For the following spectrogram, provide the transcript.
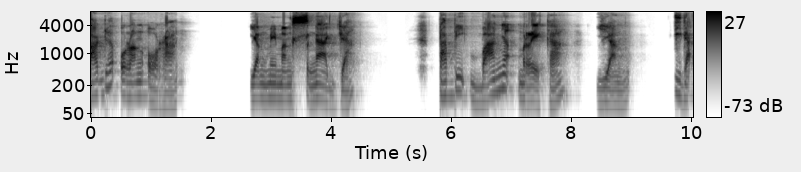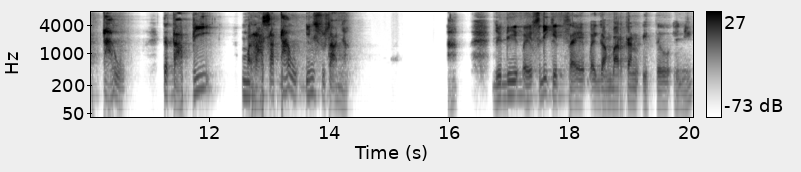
Ada orang-orang yang memang sengaja, tapi banyak mereka yang tidak tahu, tetapi merasa tahu. Ini susahnya. Jadi eh, sedikit saya eh, gambarkan itu ini.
